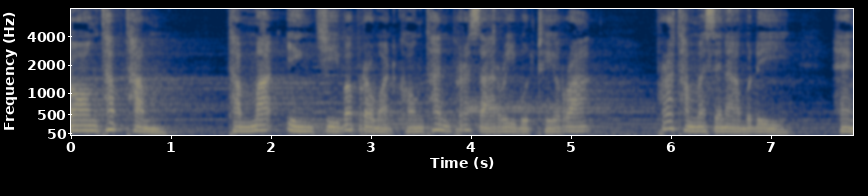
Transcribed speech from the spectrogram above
กองทัพธรรม ธรรมะอิงชีวประวัติของท่านพระสารีบุตรเถระ พระธรรมเสนาบดี แห่ง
